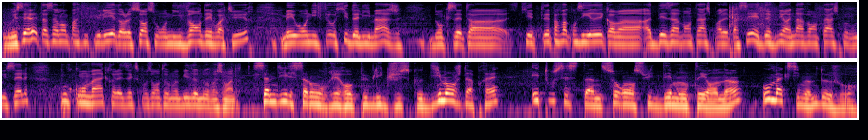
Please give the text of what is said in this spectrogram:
Bruxelles est un salon particulier dans le sens où on y vend des voitures, mais où on y fait aussi de l'image. Donc c'est un, ce qui était parfois considéré comme un, désavantage par le passé est devenu un avantage pour Bruxelles pour convaincre les exposants automobiles de nous rejoindre. Samedi, le salon ouvrira au public jusqu'au dimanche d'après et tous ces stands seront ensuite démontés en un ou maximum deux jours.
